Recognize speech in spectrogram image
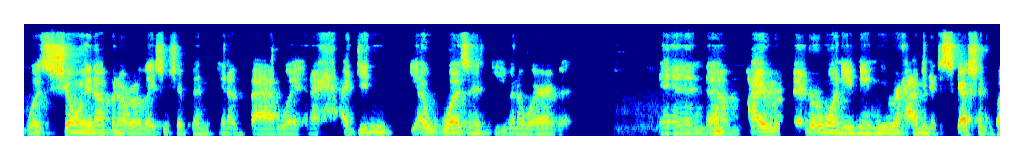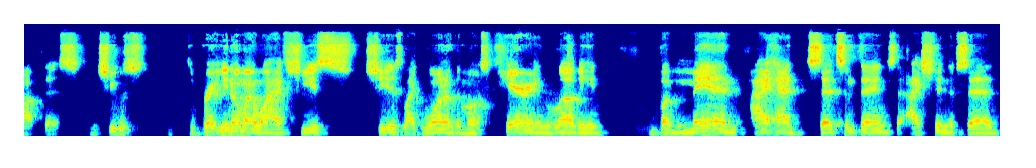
was showing up in our relationship in, in a bad way. And I, I didn't, I wasn't even aware of it. And hmm. um, I remember one evening we were having a discussion about this, and she was, you know, my wife. She is, she is like one of the most caring, loving, but man, I had said some things that I shouldn't have said,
